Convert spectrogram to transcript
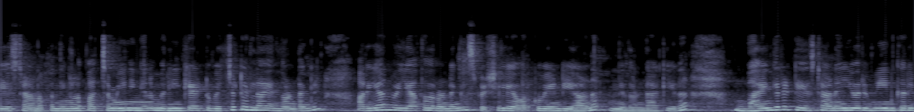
ടേസ്റ്റാണ് അപ്പം നിങ്ങൾ പച്ചമീൻ ഇങ്ങനെ മുരിങ്ങിക്കായിട്ട് വെച്ചിട്ടില്ല എന്നുണ്ടെങ്കിൽ അറിയാൻ വയ്യാത്തവരുണ്ടെങ്കിൽ സ്പെഷ്യലി അവർക്ക് വേണ്ടിയാണ് ഇന്നിതുണ്ടാക്കിയത് ഭയങ്കര ടേസ്റ്റാണ് ഈ ഒരു മീൻ കറി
